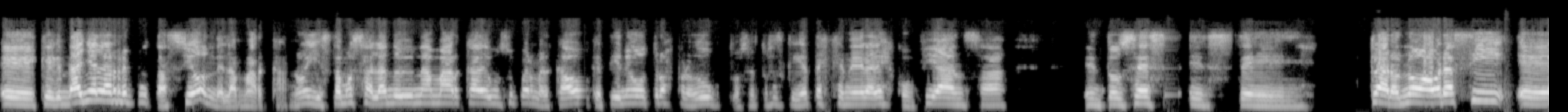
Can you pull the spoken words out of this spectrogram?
eh, que daña la reputación de la marca, ¿no? Y estamos hablando de una marca de un supermercado que tiene otros productos, entonces que ya te genera desconfianza. Entonces, este, Claro, no, ahora sí, eh,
